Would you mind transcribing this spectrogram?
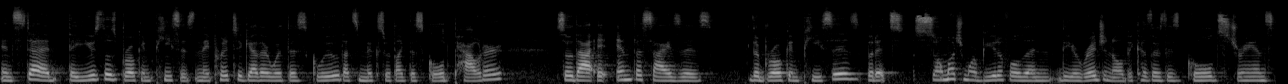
Instead, they use those broken pieces and they put it together with this glue that's mixed with like this gold powder so that it emphasizes the broken pieces, but it's so much more beautiful than the original because there's these gold strands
